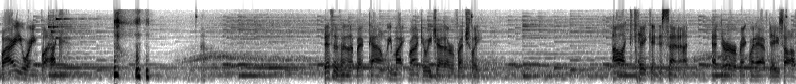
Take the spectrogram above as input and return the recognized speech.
Why are you wearing black? This isn't a big town. We might run into each other eventually. I like to take in the sun at, riverbank when I have days off.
